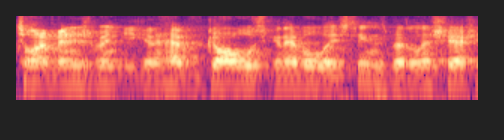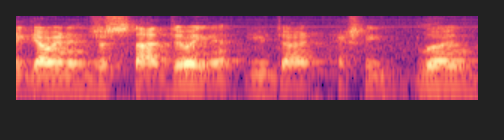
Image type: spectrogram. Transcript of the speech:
time management. You can have goals. You can have all these things. But unless you actually go in and just start doing it, you don't actually learn.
